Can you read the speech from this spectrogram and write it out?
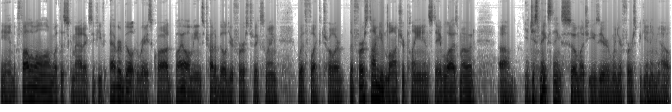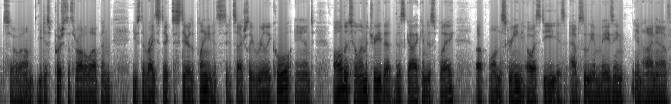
and follow along with the schematics. If you've ever built a race quad, by all means, try to build your first fixed wing with flight controller. The first time you launch your plane in stabilized mode, um, it just makes things so much easier when you're first beginning out. So um, you just push the throttle up and use the right stick to steer the plane. It's it's actually really cool, and all the telemetry that this guy can display up on the screen. The OSD is absolutely amazing in iNav.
